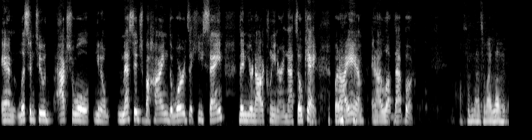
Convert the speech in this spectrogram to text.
and listen to the actual, you know, message behind the words that he's saying, then you're not a cleaner, and that's okay. But I am, and I love that book. Awesome. That's why I love it.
